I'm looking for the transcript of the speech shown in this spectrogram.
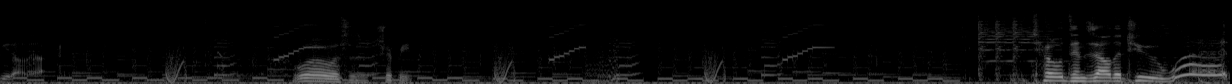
Beat all that. Whoa, this is trippy. Toads and Zelda 2. What?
